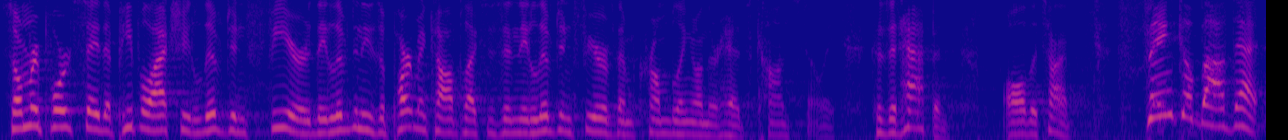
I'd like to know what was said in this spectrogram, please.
Some reports say that people actually lived in fear. They lived in these apartment complexes and they lived in fear of them crumbling on their heads constantly because it happened all the time. Think about that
